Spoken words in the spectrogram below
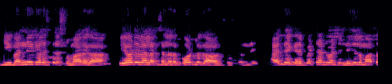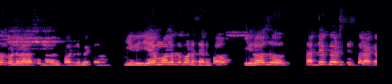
ఇవన్నీ కలిస్తే సుమారుగా ఏడు వేల చిల్లర కోట్లు కావాల్సి వస్తుంది. అయితే ఇక్కడ పెట్టినటువంటి నిధులు మాత్రం రెండు వేల తొమ్మిది వందల కోట్లు పెట్టారు. ఇవి ఏ మూలకు కూడా సరిపోవు. ఈ రోజు సర్టిఫికేట్స్ తీసుకోలేక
